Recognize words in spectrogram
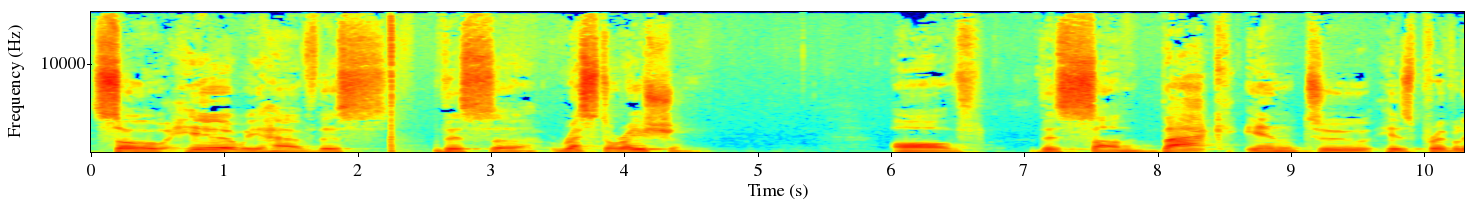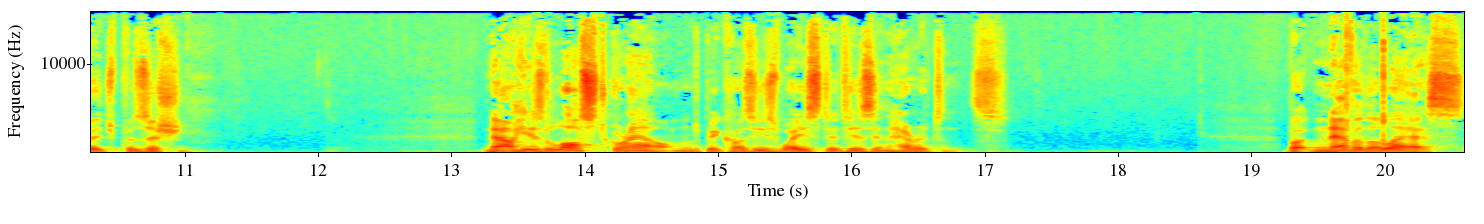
So here we have this, this uh, restoration of this son back into his privileged position. Now he's lost ground because he's wasted his inheritance. But nevertheless,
